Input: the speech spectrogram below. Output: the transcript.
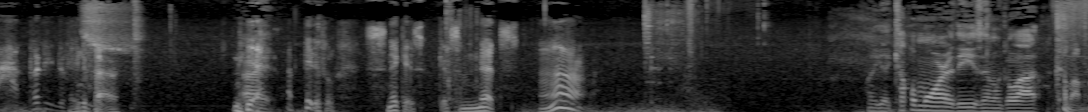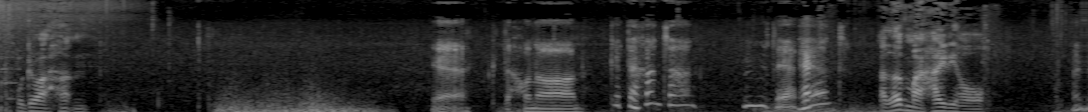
Ah, putting the Need food. it better. yeah, Alright. pitiful. Snickers. Get some nuts. Ah, I'll get a couple more of these, and we'll go out. come on. man. We'll go out hunting. Yeah, get the hunt on. Get the hunt on. Who's that hunt? I love my hidey hole. Right.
